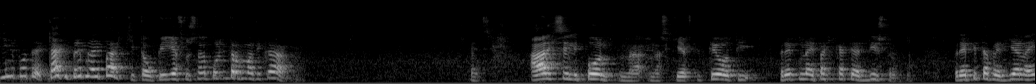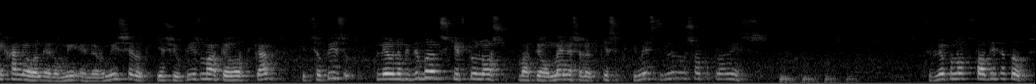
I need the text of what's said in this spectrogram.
γίνει ποτέ. Κάτι πρέπει να υπάρχει και τα οποία για αυτούς ήταν πολύ τραυματικά. Έτσι. Άρχισε λοιπόν να, να σκέφτεται ότι πρέπει να υπάρχει κάτι αντίστροφο. Πρέπει τα παιδιά να είχαν ενορμήσει ερωτικές οι οποίες ματαιώθηκαν και τις οποίες πλέον επειδή δεν μπορούν να τις σκεφτούν ως ματαιωμένες ερωτικές επιθυμίες, τις λένε ως αποπλανήσει. Τις βλέπουν ως το αντίθετό τους.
